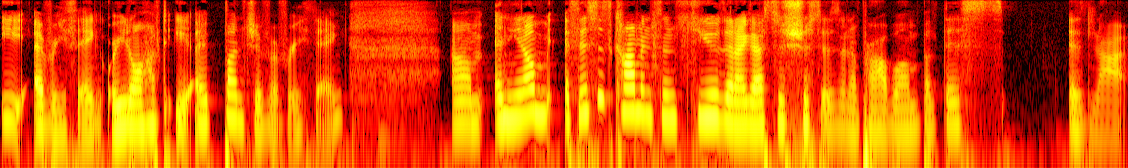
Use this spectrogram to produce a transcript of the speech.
eat everything or you don't have to eat a bunch of everything. Um, and you know, if this is common sense to you, then I guess this just isn't a problem. But this is not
